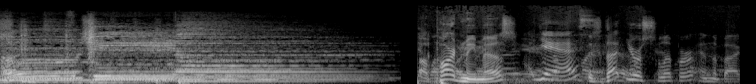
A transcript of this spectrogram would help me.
Uh, pardon me, miss. Yes. Is that your slipper in the back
